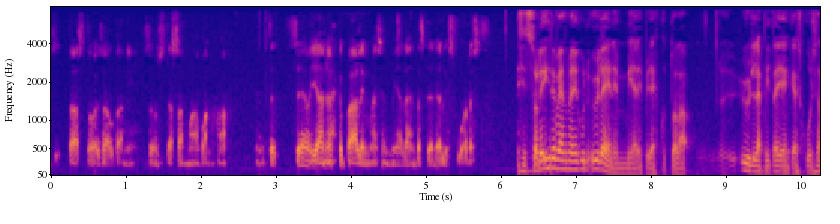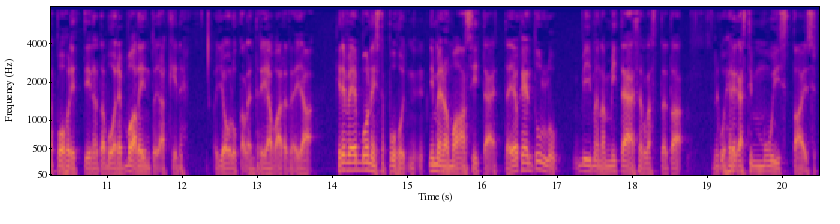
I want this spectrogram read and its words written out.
sitten taas toisaalta niin se on sitä samaa vanhaa. Että se on jäänyt ehkä päällimmäisen mieleen tästä edellisvuodesta. Siis se oli hirveän niin kuin yleinen mielipide, kun tuolla ylläpitäjien keskuudessa pohdittiin noita vuoden valintojakin joulukalenteria varten. Ja hirveän monista puhuit nimenomaan sitä, että ei oikein tullut viimeinen mitään sellaista, jota niin kuin herkästi muistaisi.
